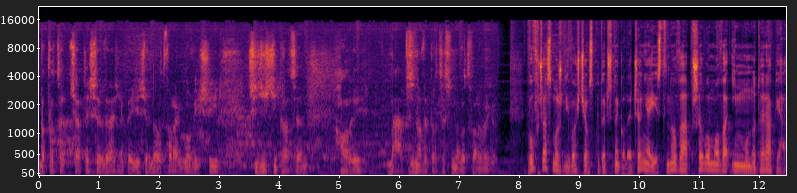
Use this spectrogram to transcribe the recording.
Bo to, to trzeba też sobie wyraźnie powiedzieć, że w nowotworach głowy i szyi 30% chorych ma wznowę procesu nowotworowego. Wówczas możliwością skutecznego leczenia jest nowa, przełomowa immunoterapia,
